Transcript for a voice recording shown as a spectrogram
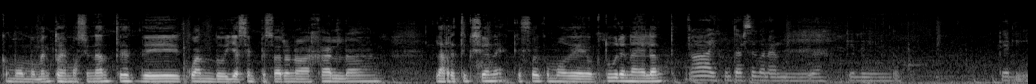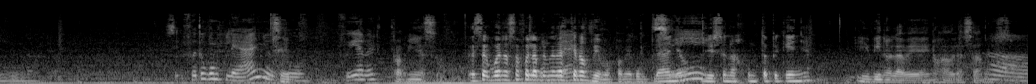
como momentos emocionantes de cuando ya se empezaron a bajar la- las restricciones, que fue como de octubre en adelante. Ay, juntarse con amigas. Qué lindo. Qué lindo. Sí, fue tu cumpleaños, Sí. Fui a verte. Para mí eso. Ese, bueno, esa fue la primera vez que nos vimos, para mi cumpleaños. Sí. Yo hice una junta pequeña y vino la Bea y nos abrazamos. Ah.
